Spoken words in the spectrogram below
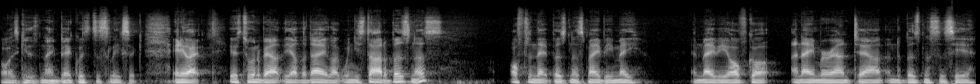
always get his name backwards. Dyslexic. Anyway, he was talking about the other day. Like when you start a business, often that business may be me, and maybe I've got a name around town and the business is here.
